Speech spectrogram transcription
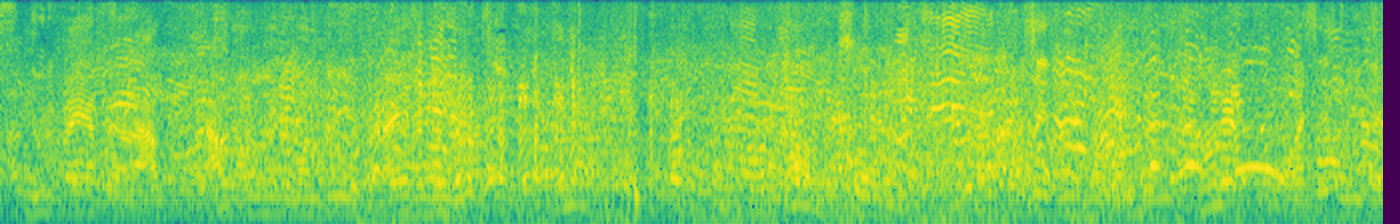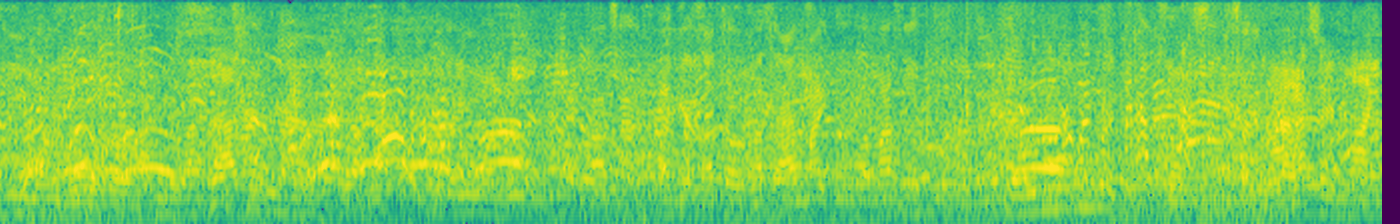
To do the fanfare. I, I was the only one that want to do it, but I do it myself. My sister said he didn't want to do it, so I guess I, I, yeah, do it. I guess I told him, I I might do it by myself. I say might.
